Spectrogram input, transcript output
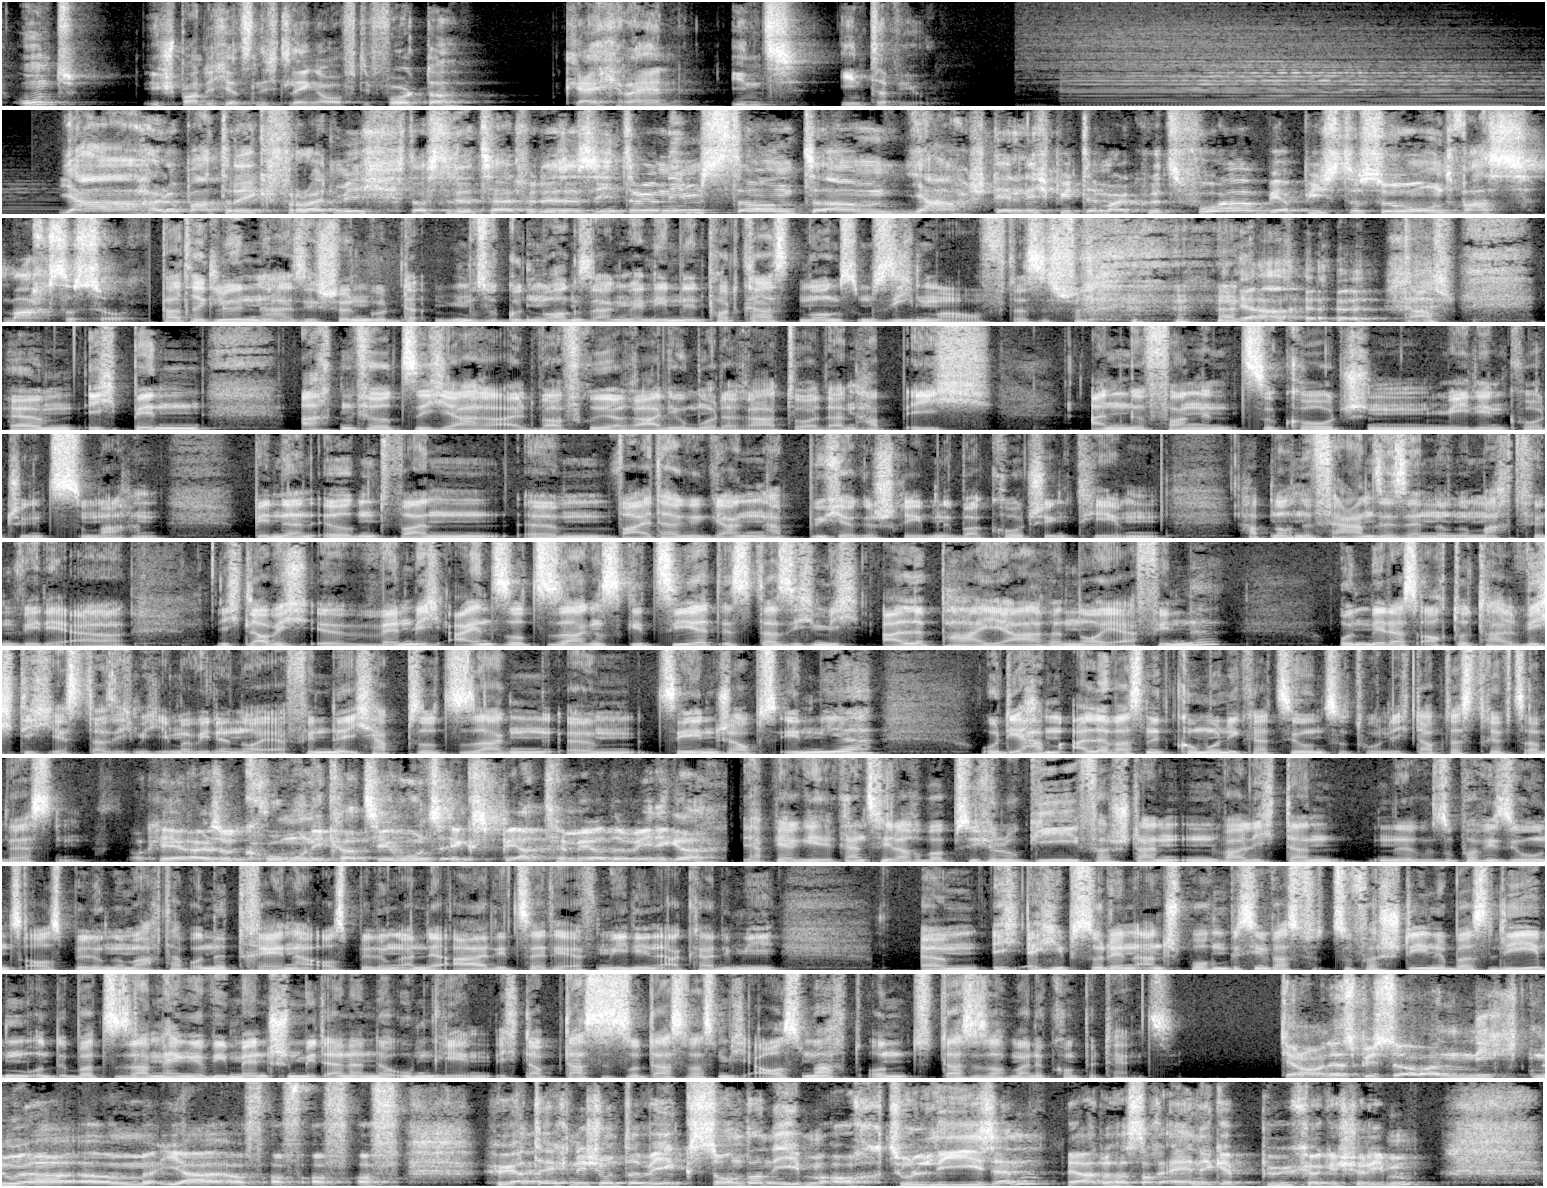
Und ich spanne dich jetzt nicht länger auf die Folter. Gleich rein ins Interview. Ja, hallo Patrick, freut mich, dass du dir Zeit für dieses Interview nimmst und ähm, ja, stell dich bitte mal kurz vor, wer bist du so und was machst du so? Patrick Lünen heiße ich, schönen guten, muss guten Morgen sagen, wir nehmen den Podcast morgens um sieben auf, das ist schon ja. tough. Ähm, ich bin 48 Jahre alt, war früher Radiomoderator, dann habe ich angefangen zu coachen, Mediencoachings zu machen. Bin dann irgendwann ähm, weitergegangen, habe Bücher geschrieben über Coaching-Themen, habe noch eine Fernsehsendung gemacht für den WDR. Ich glaube, ich, äh, wenn mich eins sozusagen skizziert, ist, dass ich mich alle paar Jahre neu erfinde und mir das auch total wichtig ist, dass ich mich immer wieder neu erfinde. Ich habe sozusagen ähm, zehn Jobs in mir und die haben alle was mit Kommunikation zu tun. Ich glaube, das trifft es am besten. Okay, also Kommunikationsexperte mehr oder weniger. Ich habe ja ganz viel auch über Psychologie verstanden, weil ich dann eine Supervisionsausbildung gemacht habe und eine Trainerausbildung an der ARD ZDF Medienakademie. Ähm, ich erhebe so den Anspruch, ein bisschen was zu verstehen über das Leben und über Zusammenhänge, wie Menschen miteinander umgehen. Ich glaube, das ist so das, was mich ausmacht und das ist auch meine Kompetenz. Genau, und jetzt bist du aber nicht nur ähm, ja, auf, auf, auf, auf hörtechnisch unterwegs, sondern eben auch zu lesen. Ja, du hast auch einige Bücher geschrieben,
